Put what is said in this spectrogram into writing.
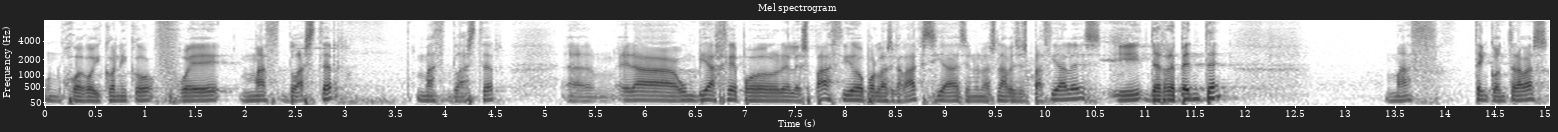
un juego icónico fue Math Blaster. Math Blaster. Eh, era un viaje por el espacio, por las galaxias, en unas naves espaciales y de repente, Math, te encontrabas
